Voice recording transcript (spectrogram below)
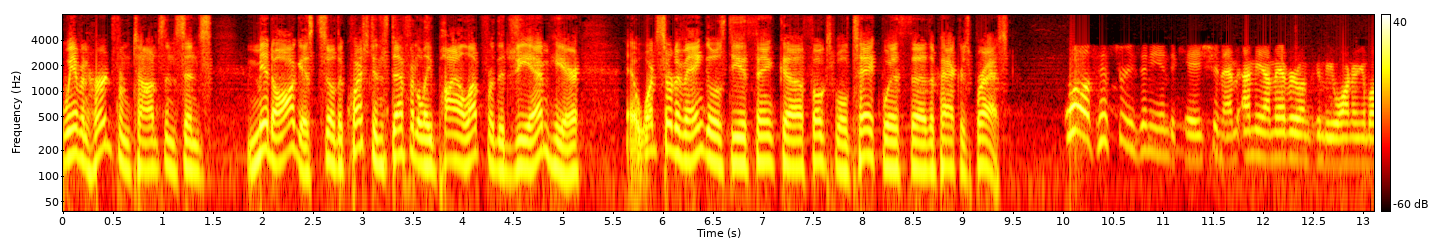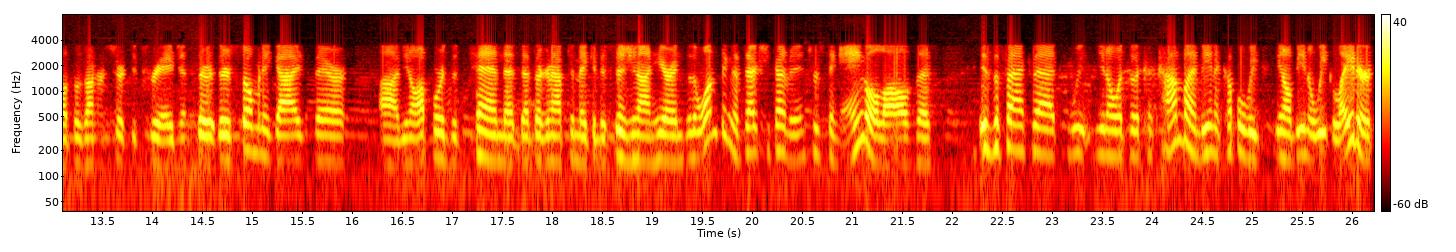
we haven't heard from Thompson since mid-August, so the questions definitely pile up for the GM here. Uh, what sort of angles do you think uh, folks will take with uh, the Packers brass? Well, if history is any indication, I mean, I mean everyone's going to be wondering about those unrestricted free agents. There, there's so many guys there, uh, you know, upwards of 10 that, that they're going to have to make a decision on here. And the one thing that's actually kind of an interesting angle all of this is the fact that we, you know, with the combine being a couple weeks, you know, being a week later,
